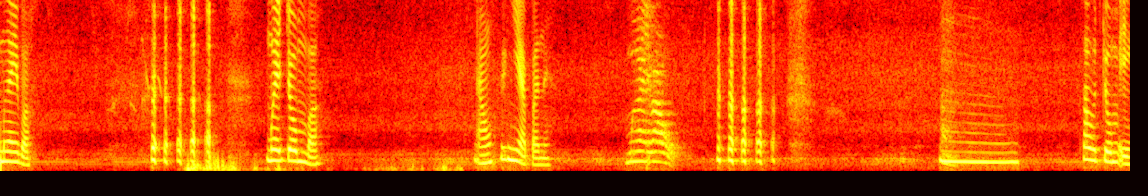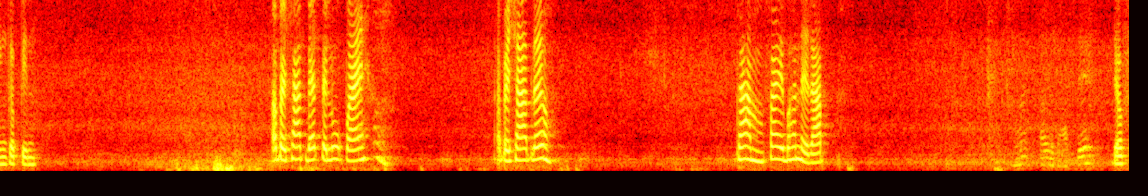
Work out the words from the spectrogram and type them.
เมื่อยบ่เมื่อยจมบ่เอาคือเงียบอะเนี่ยเมื่อยเว้าอืมเศร้าจมเองก็เป็น เอาไปชาร์จแบตไปลูกไป เอาไปชาร์จเร็วจ้ำไฟบ้านได้ดับไปดับเด้เดี๋ยวไฟ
